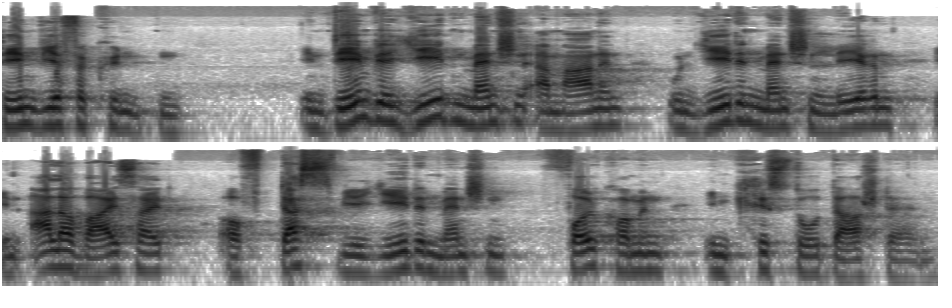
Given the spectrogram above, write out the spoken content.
den wir verkünden, indem wir jeden Menschen ermahnen und jeden Menschen lehren in aller Weisheit, auf dass wir jeden Menschen vollkommen in Christo darstellen.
